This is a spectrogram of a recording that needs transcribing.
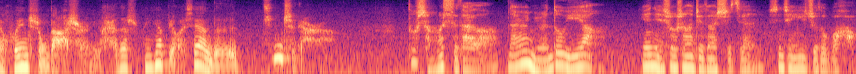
像婚姻这种大事，女孩子是不是应该表现的矜持点啊？都什么时代了，男人女人都一样。严谨受伤的这段时间，心情一直都不好。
